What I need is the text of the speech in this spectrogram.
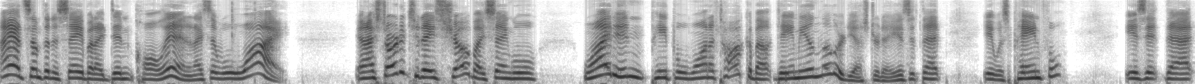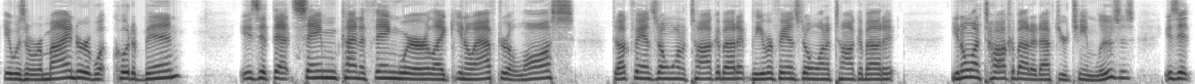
I had something to say, but I didn't call in. And I said, well, why? And I started today's show by saying, well, why didn't people want to talk about Damian Lillard yesterday? Is it that it was painful? Is it that it was a reminder of what could have been? Is it that same kind of thing where, like, you know, after a loss, Duck fans don't want to talk about it. Beaver fans don't want to talk about it. You don't want to talk about it after your team loses. Is it?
